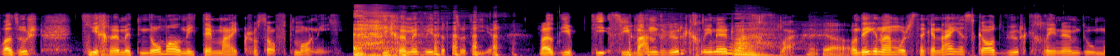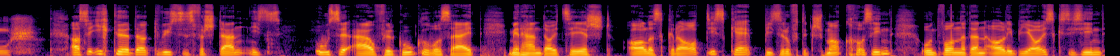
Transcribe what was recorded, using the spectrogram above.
weil sonst, die kommen nochmal mit dem Microsoft Money. Die kommen wieder zu dir. Weil die, die, sie wollen wirklich nicht ah, wechseln. Ja. Und irgendwann musst du sagen, nein, es geht wirklich nicht mehr, du musst. Also ich höre da ein gewisses Verständnis raus, auch für Google, wo sagt, wir haben euch zuerst alles gratis gegeben, bis wir auf den Geschmack gekommen sind. Und als dann alle bei uns sind,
